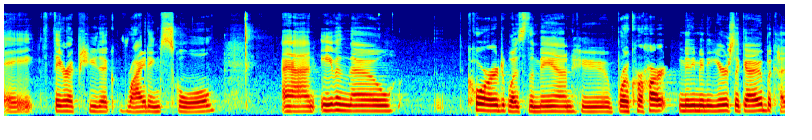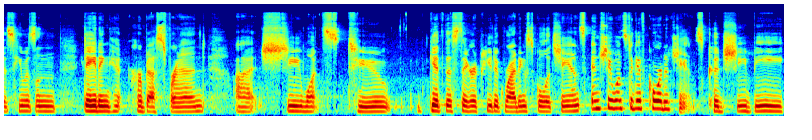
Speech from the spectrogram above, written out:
a therapeutic writing school. And even though Cord was the man who broke her heart many, many years ago because he was in, dating her best friend. Uh, she wants to give this therapeutic writing school a chance, and she wants to give Cord a chance. Could she be,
